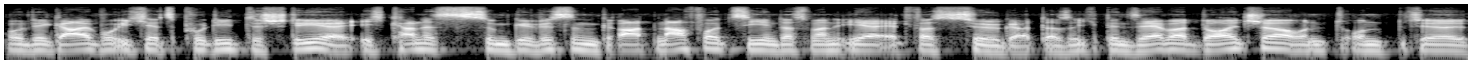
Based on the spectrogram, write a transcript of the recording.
Und egal, wo ich jetzt politisch stehe, ich kann es zum gewissen Grad nachvollziehen, dass man eher etwas zögert. Also ich bin selber Deutscher und, und äh,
